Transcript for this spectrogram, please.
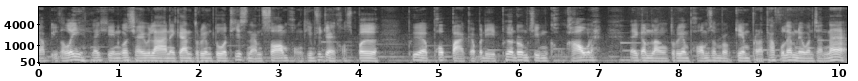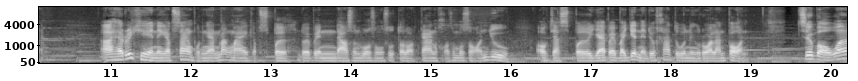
กับอิตาลีและเคนก็ใช้เวลาในการเตรียมตัวที่สนามซ้อมของทีมชุดใหญ่ของสเปอร์ เพื่อพบปะกับอดีตเพื่อนร่วมทีมของเขานะได้กำลังเตรียมพร้อมสำหรับเกมประทับฟูลแลมในวันจันทร์หน้าอาแฮร์รี่เคนนะครับสร้างผลงานมากมายกับสเปอร์ โดยเป็นดาวซันโวสูงสุดตลอดการของสโมสรอยู่ ออกจากสเปอร์ย้ายไปไบเยิร์นเนี่ยด้วยค่าตัว 100 ล้านปอนด์ จะบอกว่า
